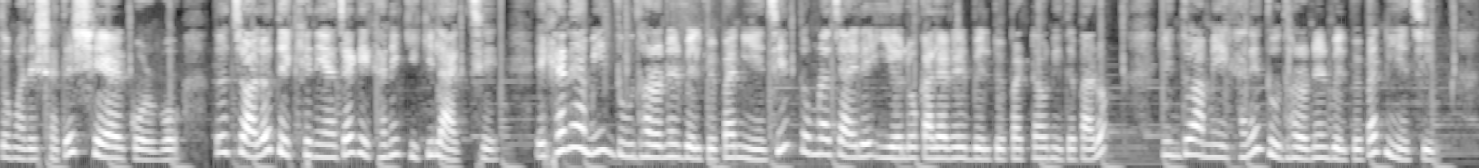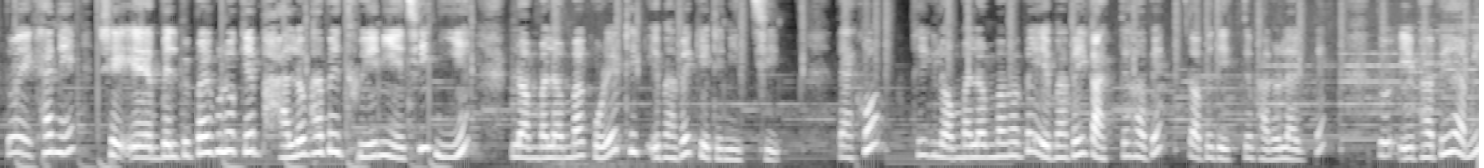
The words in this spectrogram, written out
তোমাদের সাথে শেয়ার করব। তো চলো দেখে নেওয়া যাক এখানে কি কি লাগছে। এখানে আমি দু ধরনের বেল পেপার নিয়েছি, তোমরা চাইলে ইয়েলো কালারের বেল পেপারটাও নিতে পারো। কিন্তু আমি এখানে দু ধরনের বেল পেপার নিয়েছি। তো এখানে সে বেল পেপারগুলোকে ভালোভাবে ধুয়ে নিয়েছি, নিয়ে লম্বা লম্বা করে ঠিক এভাবে কেটে নিচ্ছি। দেখো, ঠিক লম্বা লম্বাভাবে এভাবেই কাটতে হবে, তবে দেখতে ভালো লাগবে। তো এভাবেই আমি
